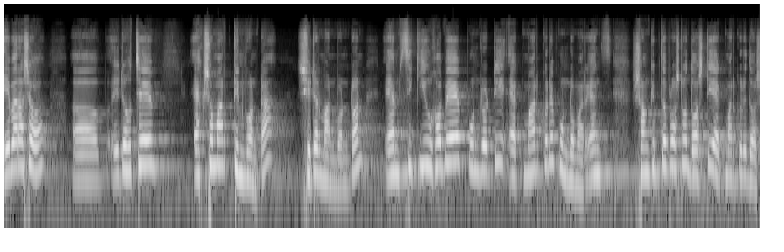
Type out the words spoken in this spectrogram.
এবার আসো এটা হচ্ছে একশো মার্ক তিন ঘণ্টা, সেটার মান বন্টন এমসিকিউ হবে পনেরোটি, এক মার্ক করে পনেরো মার্ক। সংক্ষিপ্ত প্রশ্ন দশটি, এক মার্ক করে দশ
